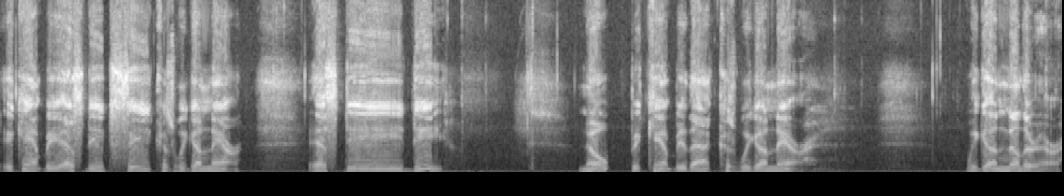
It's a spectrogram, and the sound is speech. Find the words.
it can't be SDC because we got an error. SDD. Nope, it can't be that because we got an error. We got another error.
